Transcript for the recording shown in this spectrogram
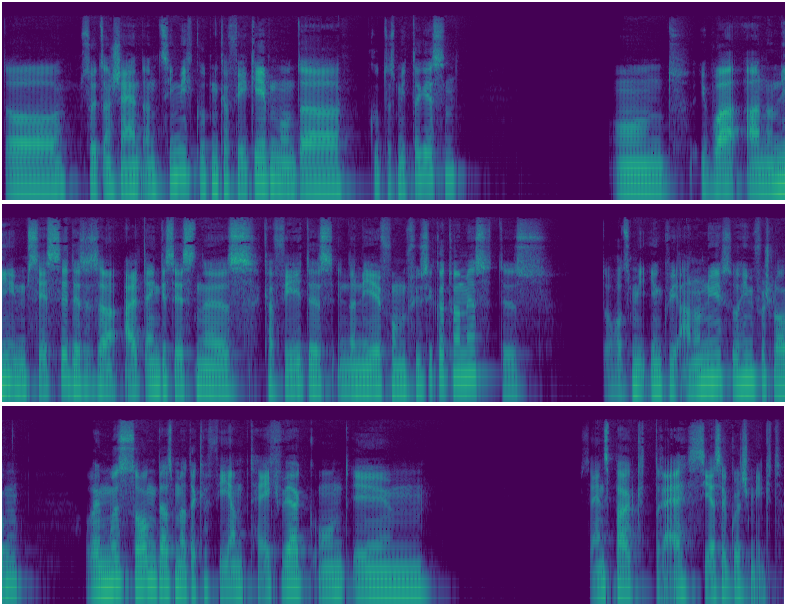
Da soll es anscheinend einen ziemlich guten Kaffee geben und ein gutes Mittagessen. Und ich war auch noch nie im Sesse. Das ist ein alteingesessenes Café, das in der Nähe vom Physikerturm ist. Das, da hat es mich irgendwie auch noch nie so hinverschlagen. Aber ich muss sagen, dass mir der Kaffee am Teichwerk und im Science Park 3 sehr, sehr gut schmeckt.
